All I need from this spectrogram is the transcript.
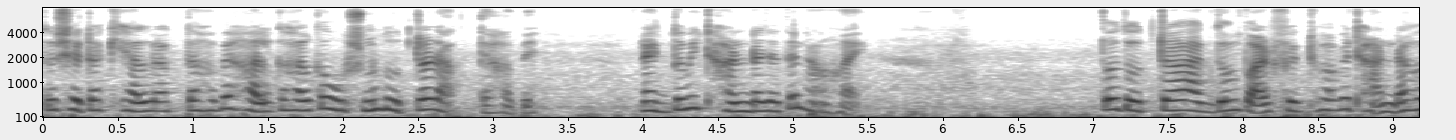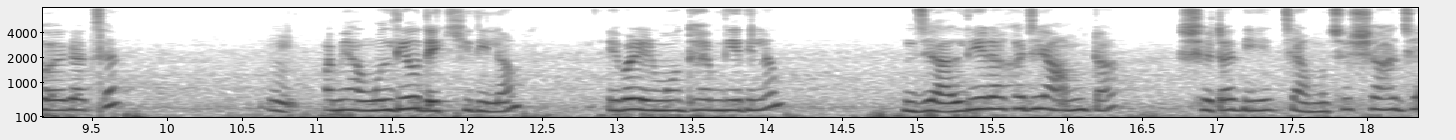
তো সেটা খেয়াল রাখতে হবে। হালকা হালকা উষ্ণ দুধটা রাখতে হবে। একদমই ঠান্ডা যাতে না হয়। তো দুধটা একদম পারফেক্টভাবে ঠান্ডা হয়ে গেছে। আমি আঙুল দিয়েও দেখিয়ে দিলাম। এবার এর মধ্যে আমি দিয়ে দিলাম জাল দিয়ে রাখা যে আমটা, সেটা দিয়ে চামচের সাহায্যে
